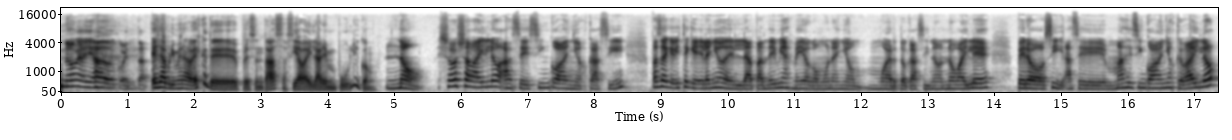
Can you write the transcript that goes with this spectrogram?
no me había dado cuenta. ¿Es la primera vez que te presentás así a bailar en público? No, yo ya bailo hace cinco años casi. Pasa que viste que el año de la pandemia es medio como un año muerto casi, no, no bailé. Pero sí, hace más de cinco años que bailo.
